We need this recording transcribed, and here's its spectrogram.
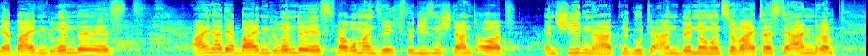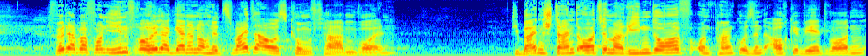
der beiden Gründe ist, einer der beiden Gründe ist, warum man sich für diesen Standort entschieden hat. Eine gute Anbindung und so weiter ist der andere. Ich würde aber von Ihnen, Frau Hiller, gerne noch eine zweite Auskunft haben wollen. Die beiden Standorte Mariendorf und Pankow sind auch gewählt worden,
